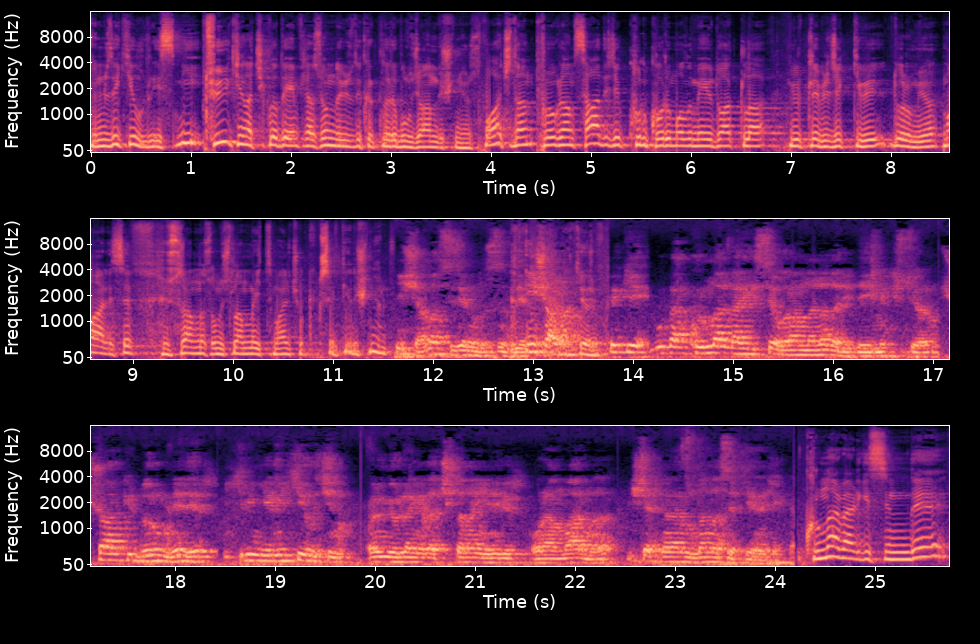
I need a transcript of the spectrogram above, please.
Önümüzdeki yıl resmi TÜİK'in açıkladığı enflasyonun da %40'ları bulacağını düşünüyoruz. Bu açıdan program sadece kur korumalı mevduatla yürütülebilecek gibi durmuyor. Maalesef hüsranla sonuçlanma ihtimali çok yüksek diye düşünüyorum. İnşallah siz yanılırsınız diye. İnşallah diyorum. Peki buradan kurumlar vergisi oranlarına da değinmek istiyorum. Şu anki durum nedir? 2022 yıl için öngörülen ya da açıklanan yeni bir oran var mı? İşletmeler bundan nasıl etkilenecekler? Kurumlar vergisinde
